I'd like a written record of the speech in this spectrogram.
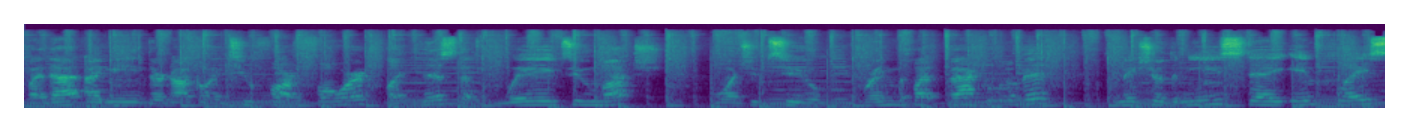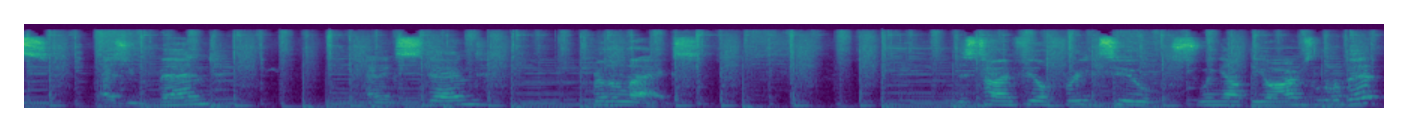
By that I mean they're not going too far forward like this, that's way too much. I want you to bring the butt back a little bit to make sure the knees stay in place as you bend and extend for the legs. This time feel free to swing out the arms a little bit.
